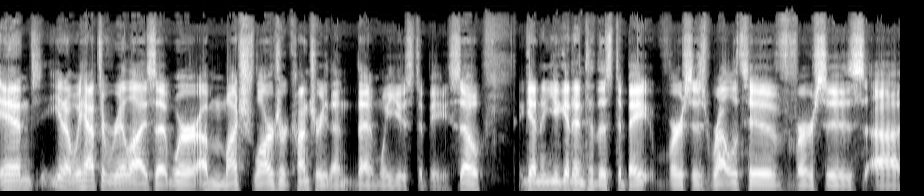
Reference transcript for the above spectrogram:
And you know, we have to realize that we're a much larger country than than we used to be. So again, you get into this debate versus relative versus uh,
